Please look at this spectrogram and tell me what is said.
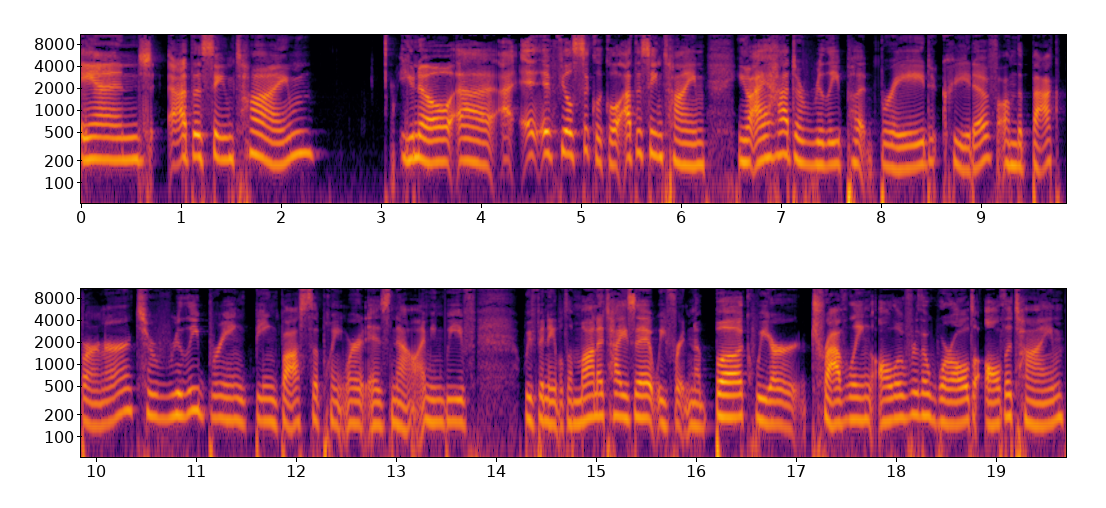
And at the same time, you know, uh, it, it, feels cyclical. At the same time, you know, I had to really put Braid Creative on the back burner to really bring being boss to the point where it is now. I mean, we've we've been able to monetize it. We've written a book. We are traveling all over the world all the time,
